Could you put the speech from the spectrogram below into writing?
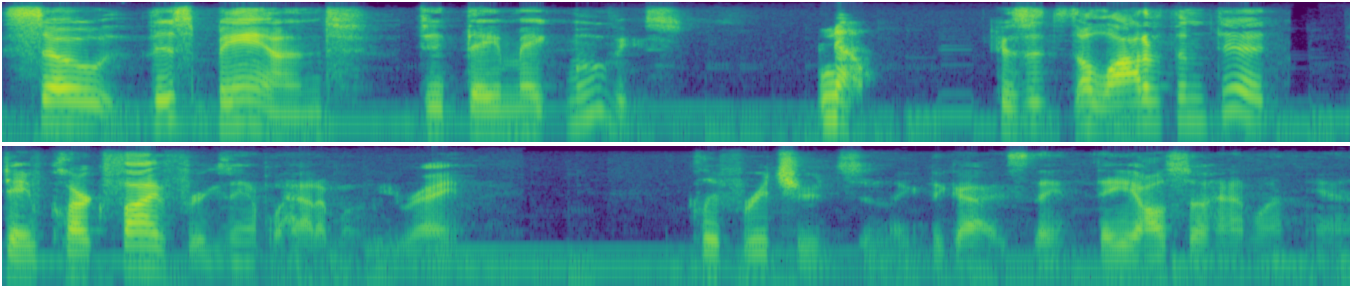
So this band, did they make movies? No. Because it's a lot of them did. Dave Clark Five, for example, had a movie, right? Cliff Richards and the, the guys, they they also had one, yeah.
